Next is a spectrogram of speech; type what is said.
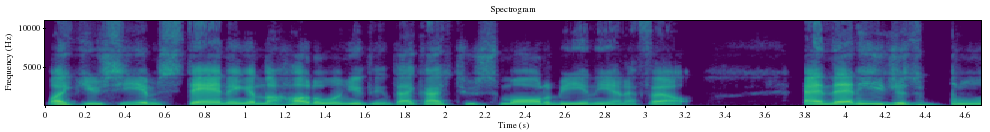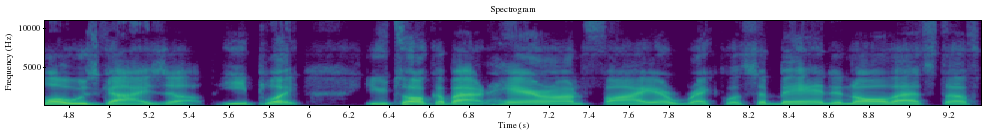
Like you see him standing in the huddle, and you think that guy's too small to be in the NFL and then he just blows guys up. He play. You talk about hair on fire, reckless abandon, all that stuff.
